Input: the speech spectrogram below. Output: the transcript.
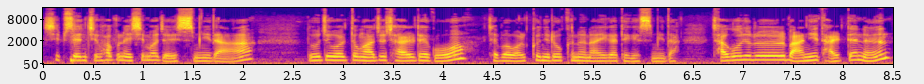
10cm 화분에 심어져 있습니다. 노즈 활동 아주 잘 되고 제법 얼큰이로 크는 아이가 되겠습니다. 자구를 많이 달 때는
